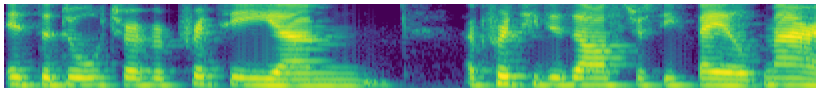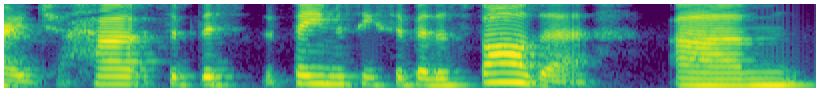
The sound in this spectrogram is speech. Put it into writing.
is the daughter of a pretty um, a pretty disastrously failed marriage. Her this famously Sibylla's father, um,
